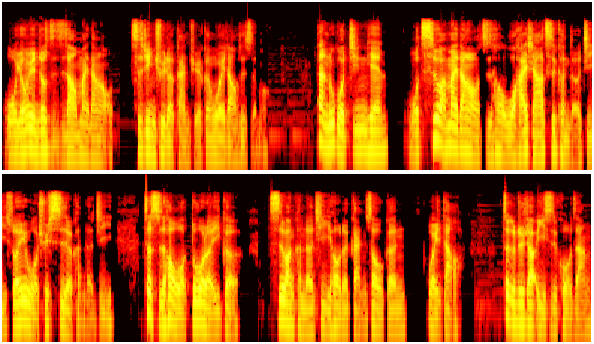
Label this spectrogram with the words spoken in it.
我永远就只知道麦当劳吃进去的感觉跟味道是什么。但如果今天我吃完麦当劳之后，我还想要吃肯德基，所以我去试了肯德基。这时候我多了一个。吃完肯德基以后的感受跟味道，这个就叫意识扩张，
